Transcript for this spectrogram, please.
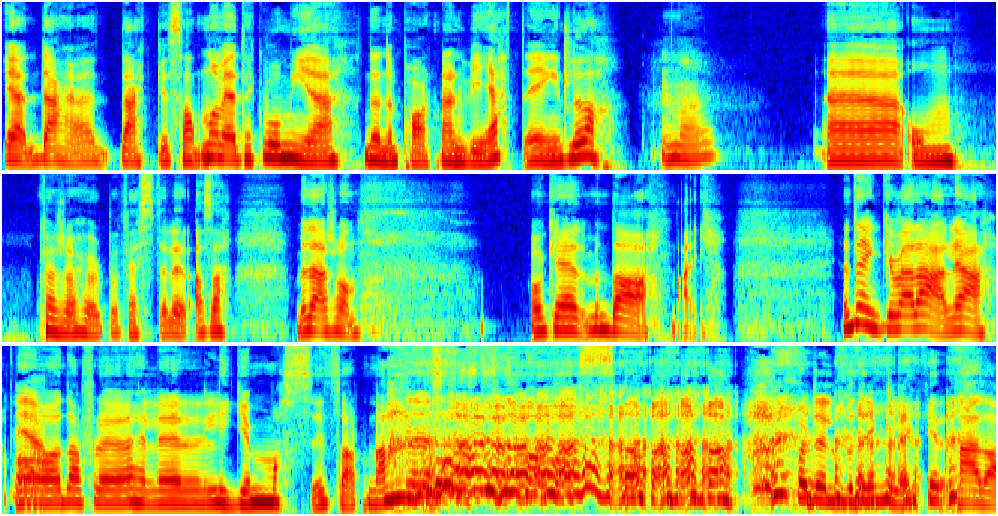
Ja, det, er, det er ikke sant. Nå vet jeg ikke hvor mye denne partneren vet, egentlig, da. Nei. Eh, om Kanskje har hørt på fest, eller Altså, men det er sånn Ok, men da Nei. Jeg tenker være ærlig, jeg. Og da får det heller ligge masse i starten, da. Fortelle på drikkeleker. Nei da,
